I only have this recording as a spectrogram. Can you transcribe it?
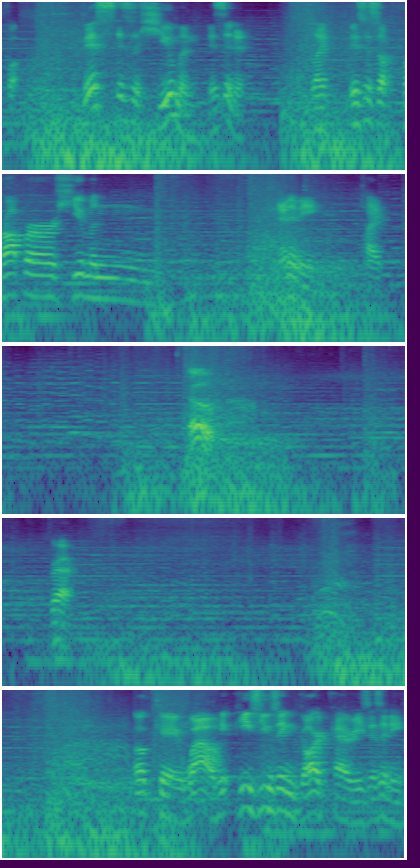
Fuck. This is a human, isn't it? Like, this is a proper human enemy. Oh! Crap. Okay, wow, he's using guard parries, isn't he?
